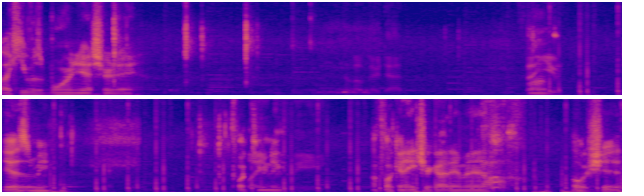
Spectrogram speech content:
Like he was born yesterday. Hello there, Dad. Is that Um, you? Yeah, this is me. Fuck you, Nick. I fucking hate your goddamn ass. Oh, Oh shit.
